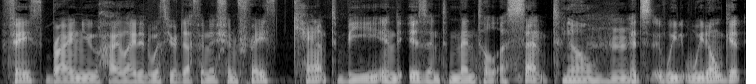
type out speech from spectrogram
faith, Brian, you highlighted with your definition, faith can't be and isn't mental assent. No, It's we we don't get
